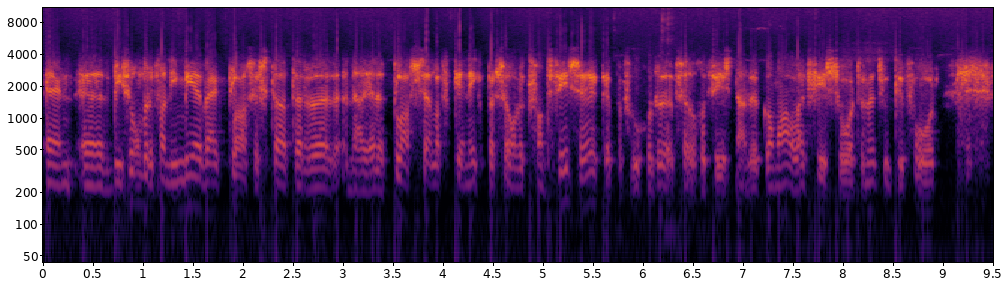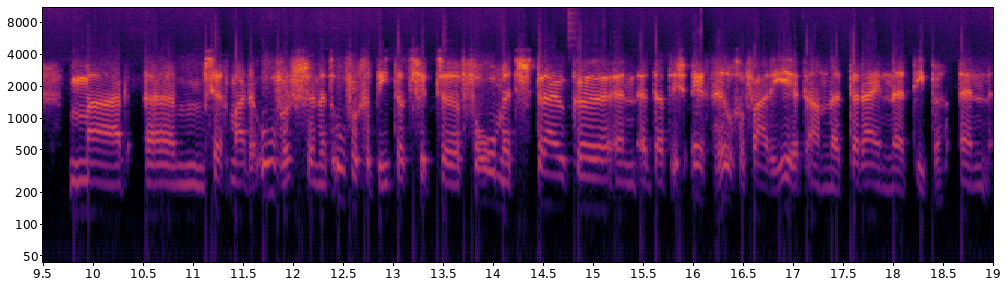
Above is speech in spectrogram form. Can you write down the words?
En het bijzondere van die Meerwijkplas is dat er... nou ja, de plas zelf ken ik persoonlijk van het vissen. Ik heb er vroeger veel gevist. Nou, er komen allerlei vissoorten natuurlijk in voor. Maar um, zeg maar de oevers en het oevergebied, dat zit vol met struiken en dat is echt heel gevarieerd aan uh, terreintype. En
